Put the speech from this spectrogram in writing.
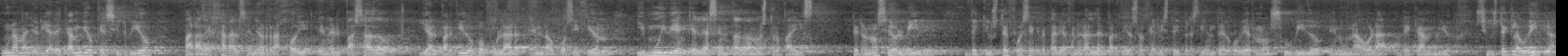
una mayoría de cambio que sirvió para dejar al señor Rajoy en el pasado y al Partido Popular en la oposición y muy bien que le ha sentado a nuestro país. Pero no se olvide de que usted fue secretario general del Partido Socialista y presidente del Gobierno subido en una ola de cambio. Si usted claudica,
